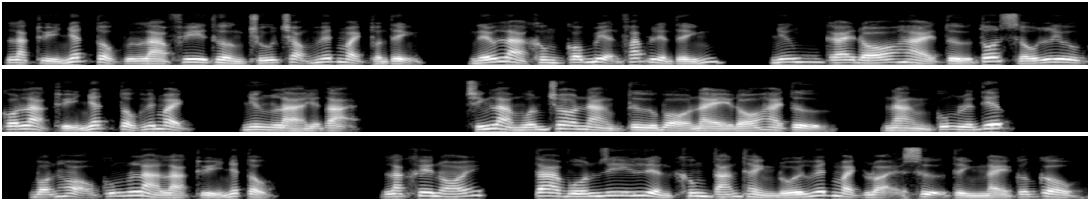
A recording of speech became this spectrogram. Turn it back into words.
lạc thủy nhất tộc là phi thường chú trọng huyết mạch thuần tịnh, nếu là không có biện pháp liền tính, những cái đó hài tử tốt xấu lưu có lạc thủy nhất tộc huyết mạch, nhưng là hiện tại. Chính là muốn cho nàng từ bỏ này đó hài tử, nàng cũng luyến tiếp. Bọn họ cũng là lạc thủy nhất tộc. Lạc khê nói, ta vốn dĩ liền không tán thành đối huyết mạch loại sự tình này cưỡng cầu,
